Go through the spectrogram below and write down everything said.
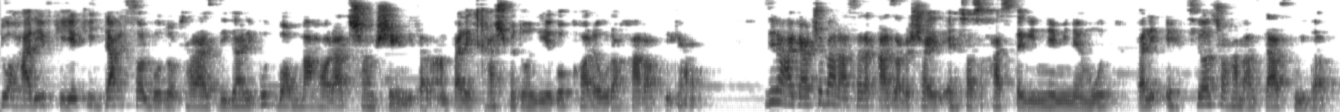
دو حریف که یکی ده سال بزرگتر از دیگری بود با مهارت شمشیر می‌زدند ولی خشم دوندیگو کار او را خراب می‌کرد. زیرا اگرچه بر اثر غضب شدید احساس خستگی نمینمود ولی احتیاط را هم از دست می‌داد.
